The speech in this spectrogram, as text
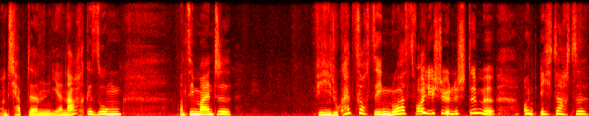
Und ich habe dann ihr nachgesungen und sie meinte, wie, du kannst doch singen, du hast voll die schöne Stimme. Und ich dachte,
